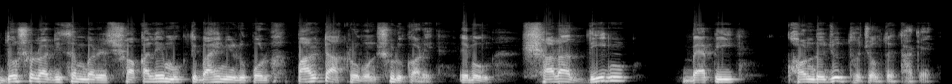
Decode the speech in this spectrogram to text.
দোসরা ডিসেম্বরের সকালে মুক্তিবাহিনীর উপর পাল্টা আক্রমণ শুরু করে এবং সারা দিন ব্যাপী খণ্ডযুদ্ধ চলতে থাকে।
